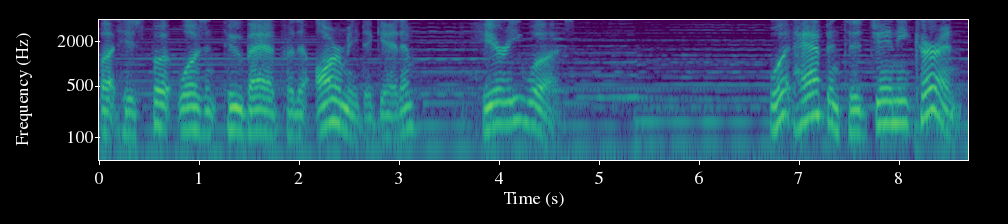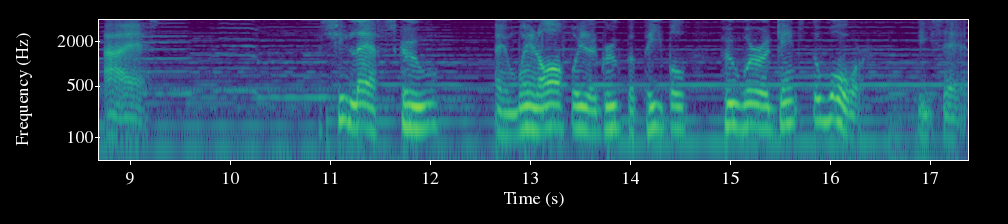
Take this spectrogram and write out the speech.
But his foot wasn't too bad for the army to get him, here he was. What happened to Jenny Curran? I asked. She left school and went off with a group of people who were against the war, he said.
